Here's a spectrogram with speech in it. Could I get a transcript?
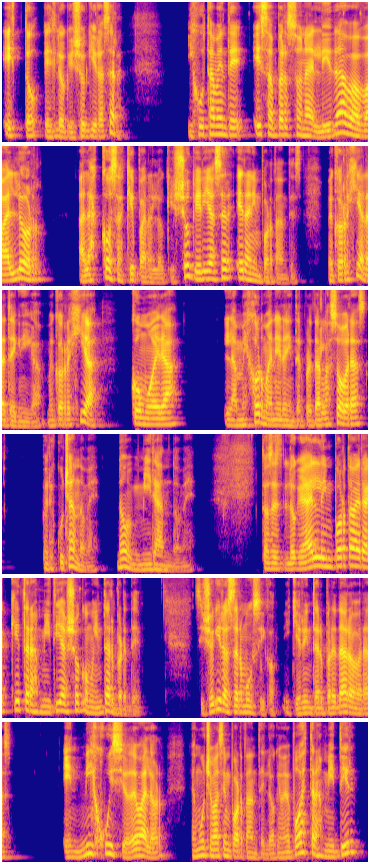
esto es lo que yo quiero hacer. Y justamente esa persona le daba valor a las cosas que para lo que yo quería hacer eran importantes. Me corregía la técnica, me corregía cómo era la mejor manera de interpretar las obras, pero escuchándome, no mirándome. Entonces, lo que a él le importaba era qué transmitía yo como intérprete. Si yo quiero ser músico y quiero interpretar obras, en mi juicio de valor es mucho más importante lo que me puedes transmitir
